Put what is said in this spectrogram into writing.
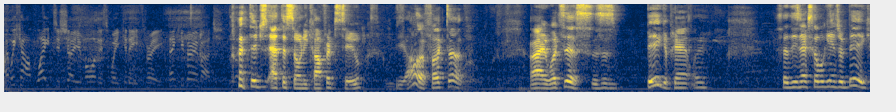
And we can't wait to show you more this week at E3. Thank you very much. they're just at the Sony conference too. Y'all are fucked up. Alright, what's this? This is big apparently. Said these next couple games are big.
